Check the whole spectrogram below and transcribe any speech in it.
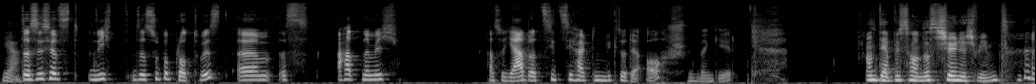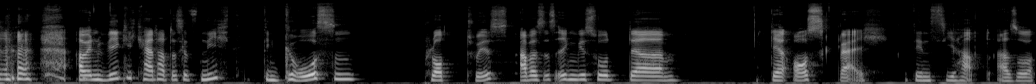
Ja. Das ist jetzt nicht der super Plot-Twist. Ähm, es hat nämlich, also ja, dort sieht sie halt den Victor, der auch schwimmen geht. Und der besonders schöne schwimmt. Aber in Wirklichkeit hat das jetzt nicht den großen Plot-Twist, aber es ist irgendwie so der, der Ausgleich, den sie hat. Also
